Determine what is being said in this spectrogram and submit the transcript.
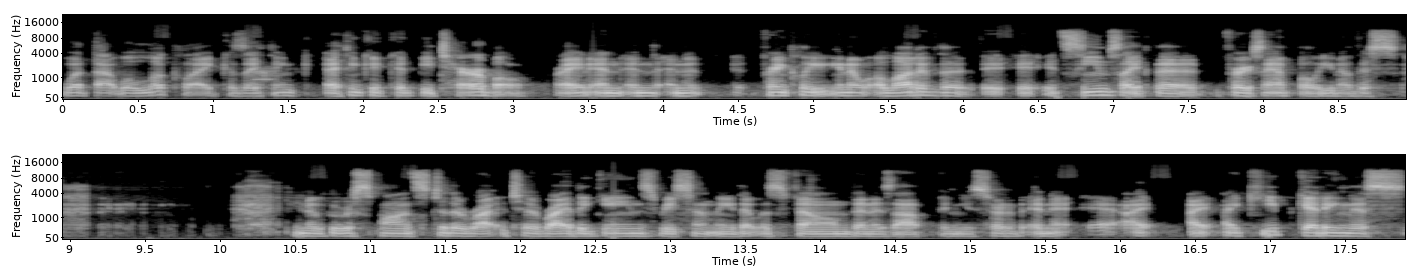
what that will look like because i think i think it could be terrible right? And and and it, frankly you know a lot of the it, it seems like the for example you know this you know the response to the to Riley Gaines recently that was filmed and is up and you sort of and I I, I keep getting this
